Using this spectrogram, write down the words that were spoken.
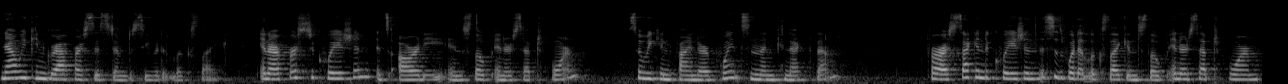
Now we can graph our system to see what it looks like. In our first equation, it's already in slope-intercept form, so we can find our points and then connect them. For our second equation, this is what it looks like in slope-intercept form.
